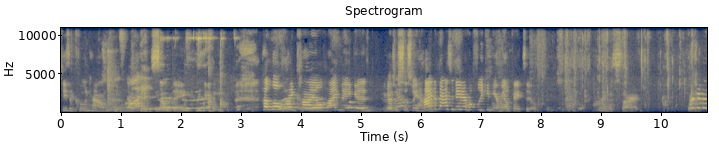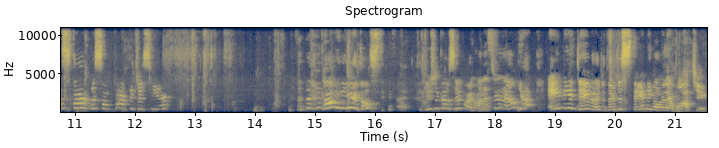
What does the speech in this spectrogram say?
She's a coonhound. naughty. Something. Hello, hi Kyle, hi Megan. You guys are so sweet. Hi the Mazinator. Hopefully you can hear me okay too. We're gonna start. We're gonna start with some packages here. Come here, don't stand. You should come sit by me. Want us to now? Yeah, Amy and David are they're just standing over there watching.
